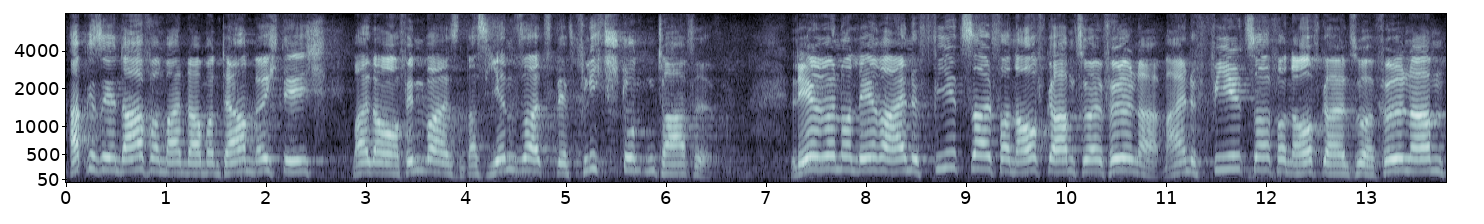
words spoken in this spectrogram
Abgesehen davon, meine Damen und Herren, möchte ich einmal darauf hinweisen, dass jenseits der Pflichtstundentafel Lehrerinnen und Lehrer eine Vielzahl von Aufgaben zu erfüllen haben, eine Vielzahl von Aufgaben zu erfüllen haben,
